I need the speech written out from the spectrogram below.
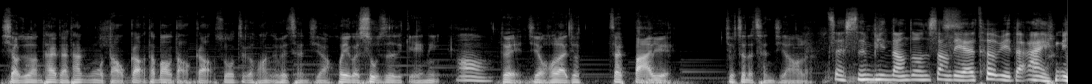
小组长太太她跟我祷告，她帮我祷告说这个房子会成交，会有个数字给你。哦，对，结果后来就在八月就真的成交了。在生病当中，上帝还特别的爱你，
